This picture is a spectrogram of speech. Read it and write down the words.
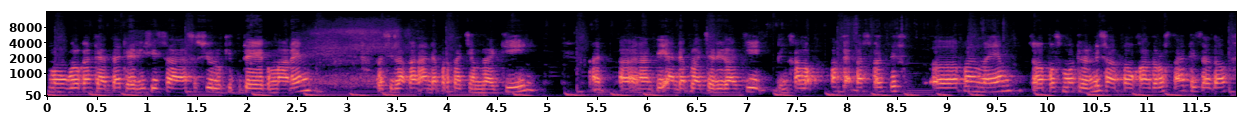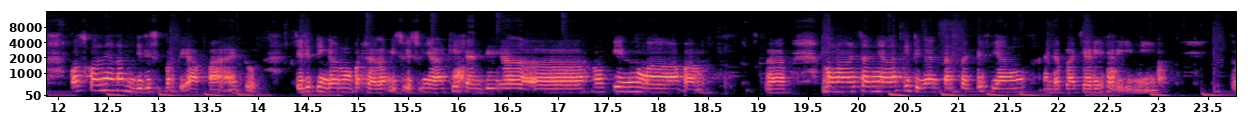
mengumpulkan data dari sisa sosiologi budaya kemarin, silakan Anda pertajam lagi. Nanti anda pelajari lagi. Dan kalau pakai perspektif uh, apa namanya uh, postmodernis atau cultural studies atau postkolnya akan menjadi seperti apa itu. Jadi tinggal memperdalam isu-isunya lagi dan tinggal uh, mungkin me, apa uh, mengalirkannya lagi dengan perspektif yang anda pelajari hari ini. Itu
